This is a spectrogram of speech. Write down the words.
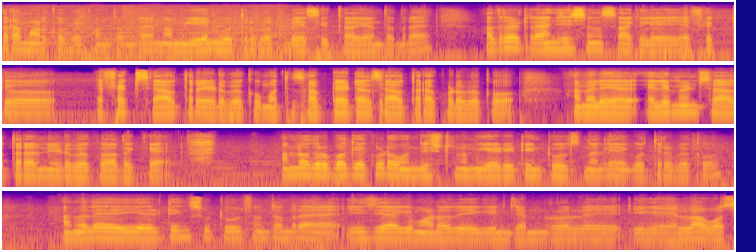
ಥರ ಮಾಡ್ಕೋಬೇಕು ಅಂತಂದರೆ ನಮ್ಗೆ ಏನು ಗೊತ್ತಿರಬೇಕು ಬೇಸಿಕ್ಕಾಗಿ ಅಂತಂದರೆ ಅದರಲ್ಲಿ ಟ್ರಾನ್ಸಾಕ್ಷನ್ಸ್ ಆಗಲಿ ಎಫೆಕ್ಟಿವ್ ಎಫೆಕ್ಟ್ಸ್ ಯಾವ ಥರ ಇಡಬೇಕು, ಮತ್ತು ಸಬ್ ಟೈಟಲ್ಸ್ ಯಾವ ಥರ ಕೊಡಬೇಕು, ಆಮೇಲೆ ಎಲಿಮೆಂಟ್ಸ್ ಯಾವ ಥರ ನೀಡಬೇಕು ಅದಕ್ಕೆ ಅನ್ನೋದ್ರ ಬಗ್ಗೆ ಕೂಡ ಒಂದಿಷ್ಟು ನಮಗೆ ಎಡಿಟಿಂಗ್ ಟೂಲ್ಸ್ನಲ್ಲಿ ಗೊತ್ತಿರಬೇಕು. ಆಮೇಲೆ ಈ ಎಡಿಟಿಂಗ್ಸು ಟೂಲ್ಸ್ ಅಂತಂದರೆ ಈಸಿಯಾಗಿ ಮಾಡೋದು ಈಗಿನ ಜನರಲ್ಲಿ ಈಗ ಎಲ್ಲ ಹೊಸ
